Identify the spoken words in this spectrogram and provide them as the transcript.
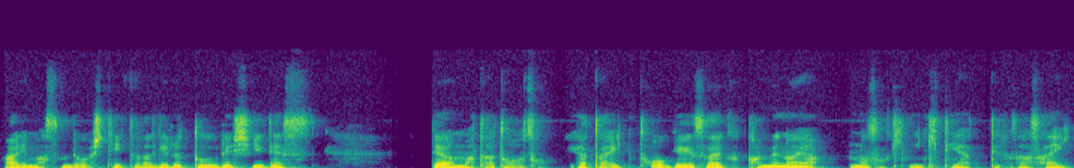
ありますので押していただけると嬉しいです。ではまたどうぞ、屋台陶芸細工亀の屋、覗きに来てやってください。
